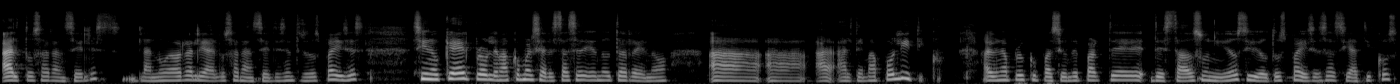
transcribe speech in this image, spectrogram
altos aranceles, la nueva realidad de los aranceles entre esos países, sino que el problema comercial está cediendo terreno al tema político. Hay una preocupación de parte de, Estados Unidos y de otros países asiáticos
